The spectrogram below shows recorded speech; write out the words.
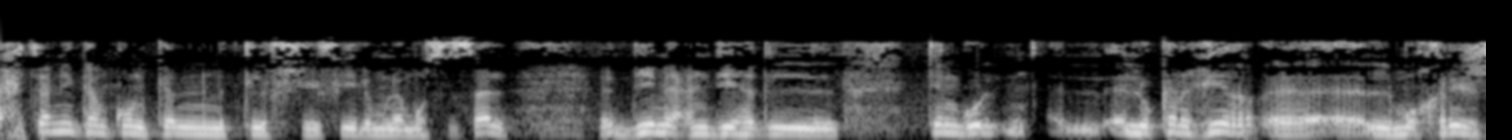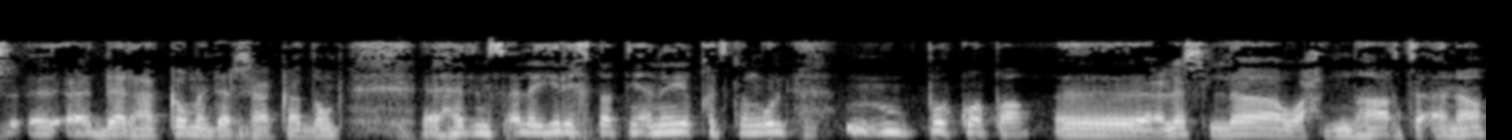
حتى ملي كنكون كنمثل في شي فيلم ولا مسلسل ديما عندي هاد كنقول لو كان غير آه، المخرج دار هكا وما دارش هكا. donc هذه المسألة هي اللي خلاتني أنني بقيت كنقول pourquoi pas علاش لا واحد النهار حتى أنا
